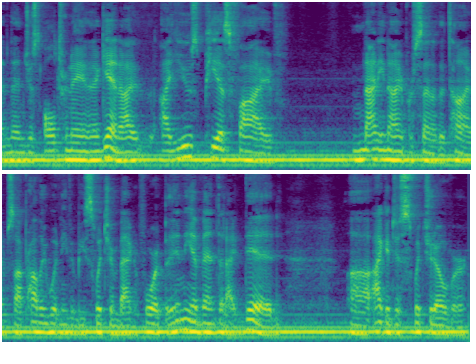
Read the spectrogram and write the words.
and then just alternate. And again, I, I use PS5 99% of the time, so I probably wouldn't even be switching back and forth. But in the event that I did, uh, I could just switch it over.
